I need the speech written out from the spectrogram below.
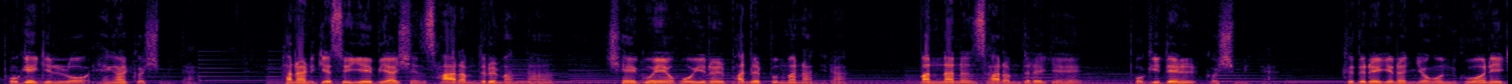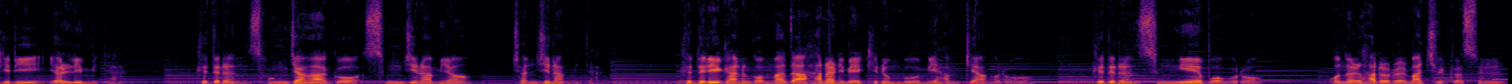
복의 길로 행할 것입니다. 하나님께서 예비하신 사람들을 만나 최고의 호의를 받을 뿐만 아니라 만나는 사람들에게 복이 될 것입니다. 그들에게는 영혼 구원의 길이 열립니다. 그들은 성장하고 승진하며 전진합니다. 그들이 가는 곳마다 하나님의 기름 부음이 함께하므로 그들은 승리의 복으로 오늘 하루를 마칠 것을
